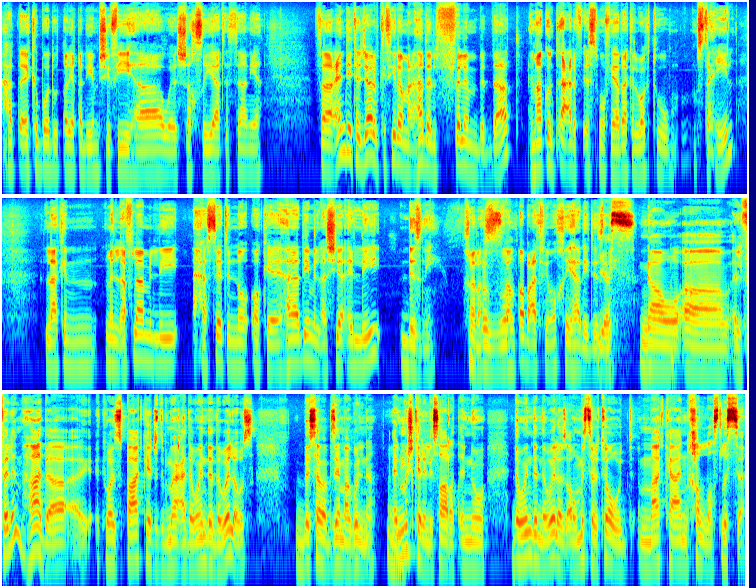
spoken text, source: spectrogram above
حتى إيكابود والطريقة اللي يمشي فيها والشخصيات الثانية. فعندي تجارب كثيرة مع هذا الفيلم بالذات. ما كنت أعرف اسمه في هذاك الوقت ومستحيل لكن من الأفلام اللي حسيت إنه okay هذه من الأشياء اللي ديزني. خلاص. فانطبعت في مخي هذه ديزني. yes now الفيلم هذا it was packaged مع The Wind and the Willows. بسبب زي ما قلنا المشكلة اللي صارت إنه The Wind and the Willows أو Mr. Toad ما كان خلص لسه.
